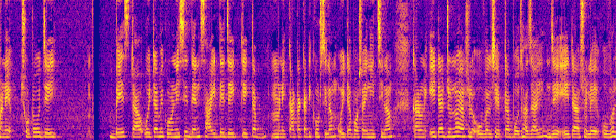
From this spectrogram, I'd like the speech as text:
মানে ছোট যেই বেসটা ওইটা আমি করে নিয়েছি দেন সাইড যেই কেকটা মানে কাটাকাটি করছিলাম, ওইটা বসাই নিচ্ছিলাম। কারণ এইটার জন্য আসলে ওভাল শেপটা বোঝা যায় যে এটা আসলে ওভাল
